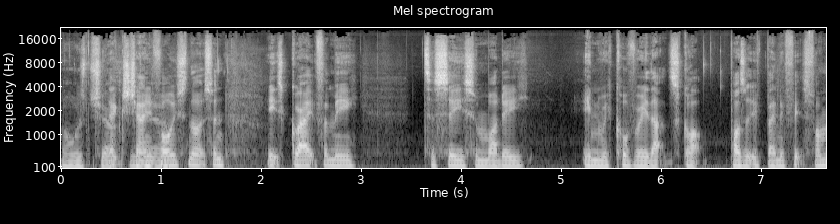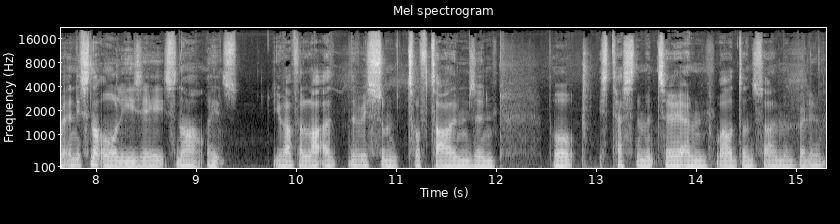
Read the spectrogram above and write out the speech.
always chat, exchange yeah. voice notes, and it's great for me to see somebody in recovery that's got positive benefits from it. And it's not all easy. It's not. It's you have a lot of there is some tough times and but it's testament to it and well done Simon. Brilliant.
